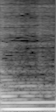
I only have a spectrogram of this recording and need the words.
都。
